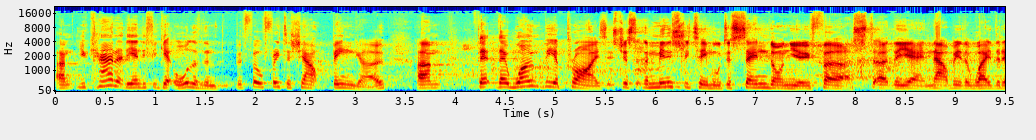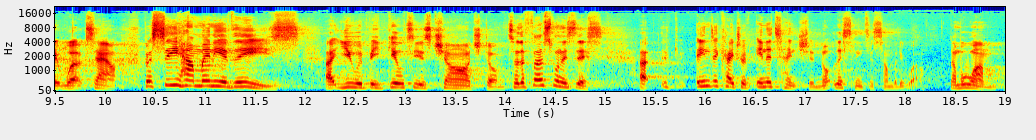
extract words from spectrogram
Um, you can, at the end, if you get all of them, but feel free to shout bingo. Um, there, there, won't be a prize, it's just that the ministry team will descend on you first at the end. That'll be the way that it works out. But see how many of these uh, you would be guilty as charged on. So the first one is this uh, indicator of inattention, not listening to somebody well. Number one,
